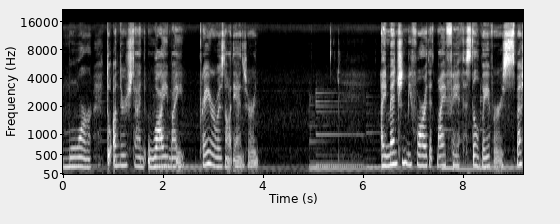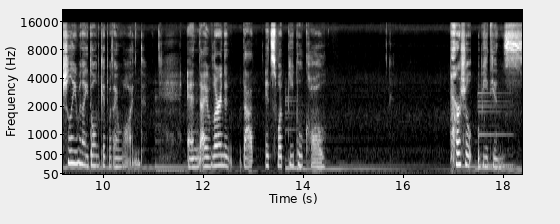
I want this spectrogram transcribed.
more to understand why my prayer was not answered. I mentioned before that my faith still wavers, especially when I don't get what I want. And I've learned that it's what people call partial obedience,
